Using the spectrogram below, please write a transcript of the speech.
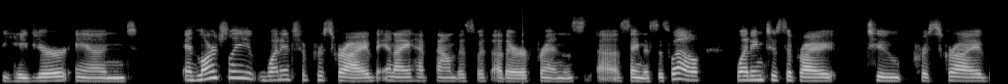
behavior and and largely wanted to prescribe and i have found this with other friends uh, saying this as well wanting to to prescribe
